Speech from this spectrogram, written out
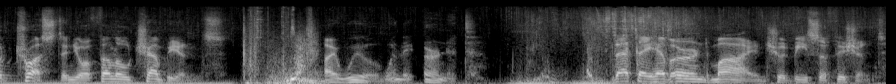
Put trust in your fellow champions. I will when they earn it. That they have earned mine should be sufficient.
